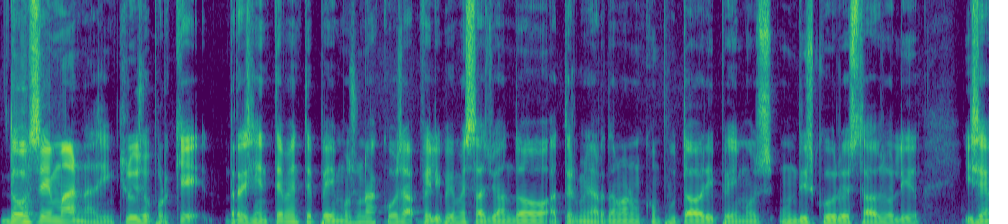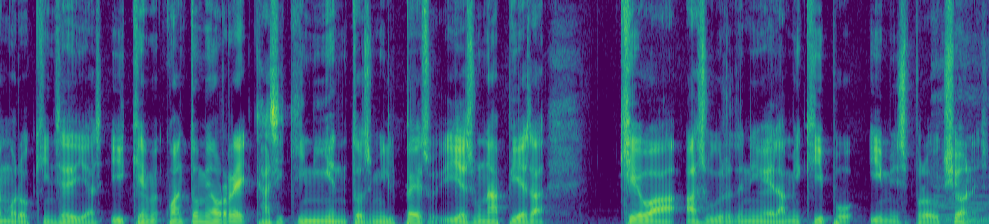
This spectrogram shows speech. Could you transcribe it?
Dos semanas incluso, porque recientemente pedimos una cosa, Felipe me está ayudando a terminar de armar un computador y pedimos un disco duro de estado sólido y se demoró 15 días. ¿Y qué, cuánto me ahorré? Casi 500 mil pesos. Y es una pieza que va a subir de nivel a mi equipo y mis producciones.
